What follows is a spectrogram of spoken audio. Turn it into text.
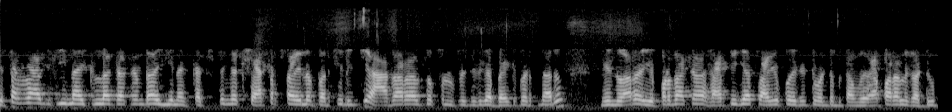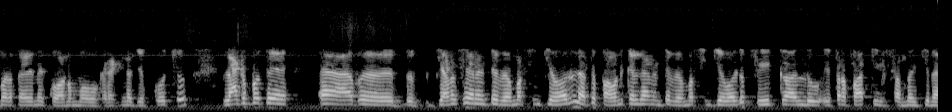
ఇతర రాజకీయ నాయకుల్లా కాకుండా ఈయన ఖచ్చితంగా క్షేత్రస్థాయిలో పరిశీలించి ఆధారాలతో ఫుల్ ఫ్లెడ్జ్డ్గా బయటపెడుతున్నారు. దీని ద్వారా ఇప్పటిదాకా హ్యాపీగా సాగిపోయినటువంటి తమ వ్యాపారాలకు అడ్డుపడతాయనే కోణం ఒక రకంగా చెప్పుకోవచ్చు. లేకపోతే జనసేన అంటే విమర్శించేవారు లేకపోతే పవన్ కళ్యాణ్ అంటే విమర్శించేవాడు ఫేక్ కాళ్ళు ఇతర పార్టీకి సంబంధించిన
